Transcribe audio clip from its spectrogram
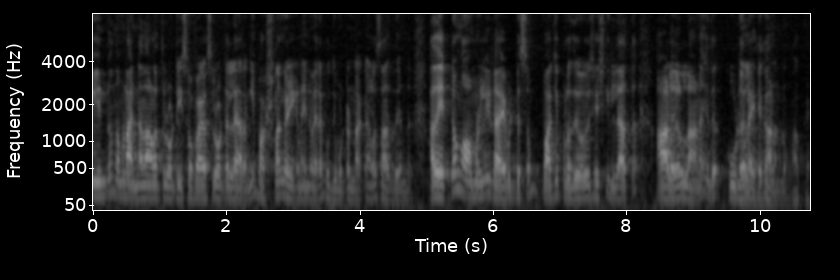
വീണ്ടും നമ്മുടെ അന്നനാളത്തിലോട്ട് ഈസോഫയസിലോട്ടെല്ലാം ഇറങ്ങി ഭക്ഷണം കഴിക്കുന്നതിന് വരെ ബുദ്ധിമുട്ടുണ്ടാക്കാനുള്ള സാധ്യതയുണ്ട്. അത് ഏറ്റവും കോമൺലി ഡയബറ്റിസും ബാക്കി പ്രതിരോധശേഷി ഇല്ലാത്ത ആളുകളിലാണ് ഇത് കൂടുതലായിട്ട് കാണുന്നത്. ഓക്കെ.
